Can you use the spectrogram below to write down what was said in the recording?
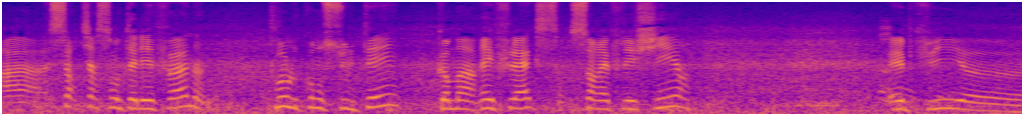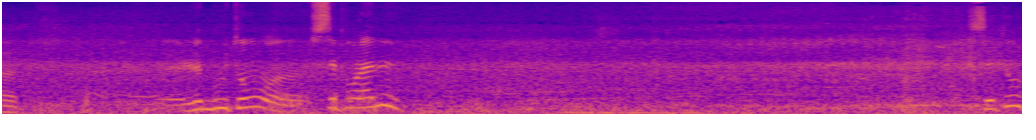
à sortir son téléphone pour le consulter comme un réflexe, sans réfléchir. Et puis euh, le bouton, euh, c'est pour la vue. C'est tout.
